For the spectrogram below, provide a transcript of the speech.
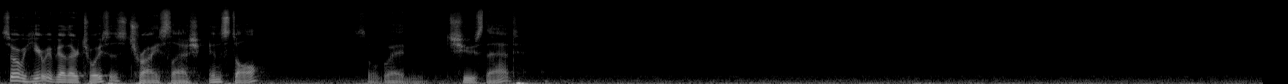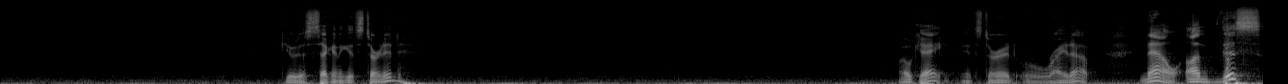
So over here we've got our choices, try slash install. So we'll go ahead and choose that. Give it a second to get started. Okay, it started right up. Now, on this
